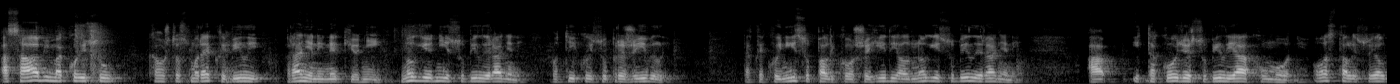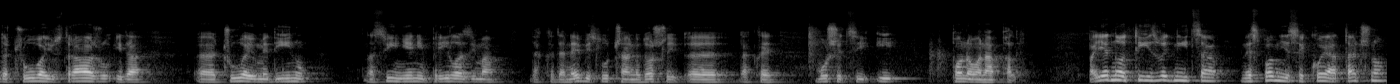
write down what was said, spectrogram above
ashabima koji su kao što smo rekli, bili ranjeni neki od njih. Mnogi od njih su bili ranjeni, od tih koji su preživili. Dakle, koji nisu pali kao šehidi, ali mnogi su bili ranjeni. A i također su bili jako umorni. Ostali su, jel, da čuvaju stražu i da e, čuvaju Medinu na svim njenim prilazima, dakle, da ne bi slučajno došli, e, dakle, mušici i ponovo napali. Pa jedna od tih izvodnica, ne spominje se koja tačno,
